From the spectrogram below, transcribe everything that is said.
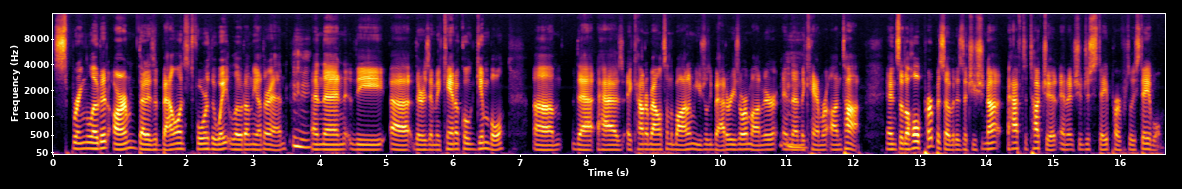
spring loaded arm that is balanced for the weight load on the other end, Mm-hmm. and then the uh, there's a mechanical gimbal. Um, that has a counterbalance on the bottom, usually batteries or a monitor, and then the camera on top. And so the whole purpose of it is that you should not have to touch it and it should just stay perfectly stable.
